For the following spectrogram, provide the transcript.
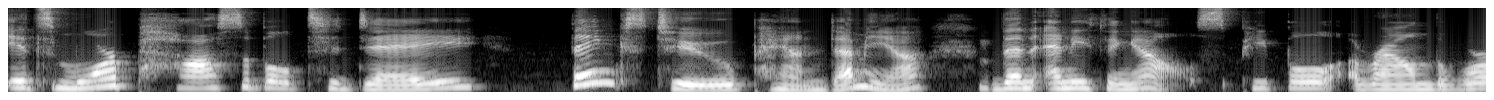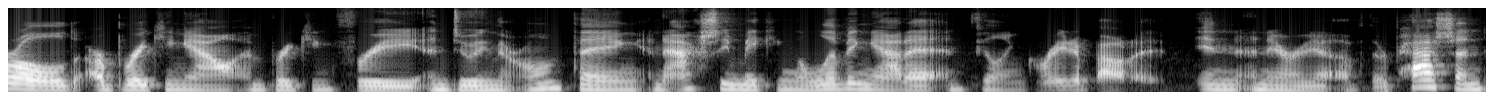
It's more possible today thanks to pandemia than anything else. People around the world are breaking out and breaking free and doing their own thing and actually making a living at it and feeling great about it in an area of their passion.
